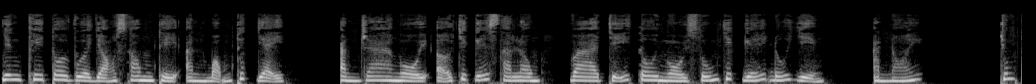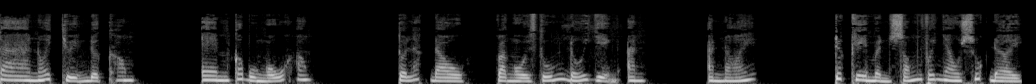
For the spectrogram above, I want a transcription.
Nhưng khi tôi vừa dọn xong thì anh bỗng thức dậy. Anh ra ngồi ở chiếc ghế salon và chỉ tôi ngồi xuống chiếc ghế đối diện. Anh nói, chúng ta nói chuyện được không? Em có buồn ngủ không? Tôi lắc đầu và ngồi xuống đối diện anh. Anh nói, trước khi mình sống với nhau suốt đời,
